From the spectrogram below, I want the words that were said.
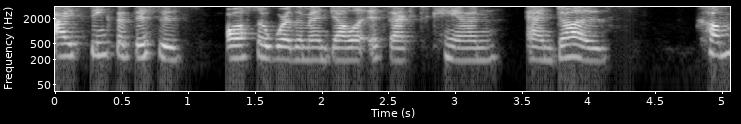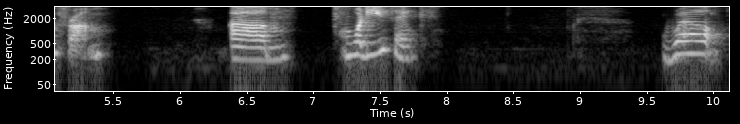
I think that this is also where the Mandela effect can and does come from. Um, what do you think? Well,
